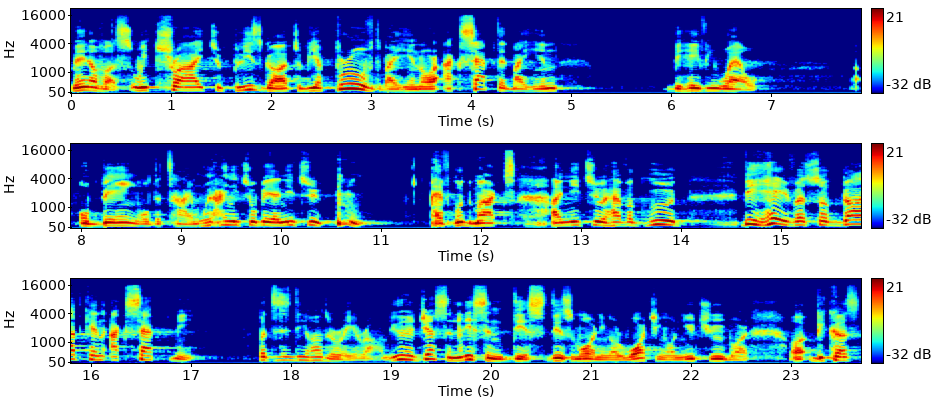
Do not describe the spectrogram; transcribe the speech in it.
many of us, we try to please God, to be approved by Him or accepted by Him, behaving well, obeying all the time. I need to obey, I need to have good marks, I need to have a good behavior so God can accept me. But this is the other way around. You just listened this this morning or watching on YouTube or, or because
